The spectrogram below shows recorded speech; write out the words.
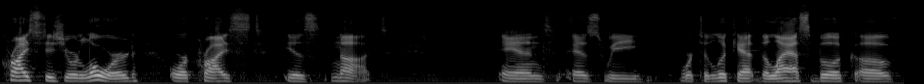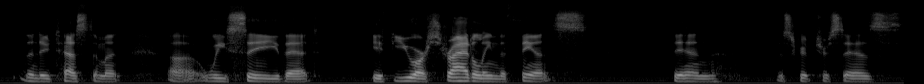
Christ is your Lord or Christ is not. And as we were to look at the last book of the New Testament, uh, we see that if you are straddling the fence, then the scripture says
